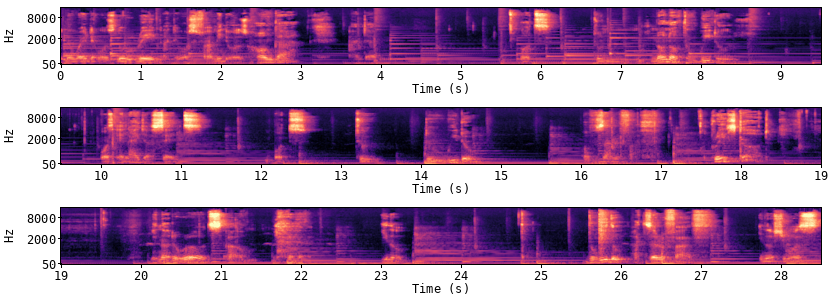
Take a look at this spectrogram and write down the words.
You know, where there was no rain and there was famine, there was hunger, and um, but to none of the widows was Elijah sent, but to the widow of Zarephath. Praise God. In other words, um, you know, the widow at Zarephath, you know, she was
